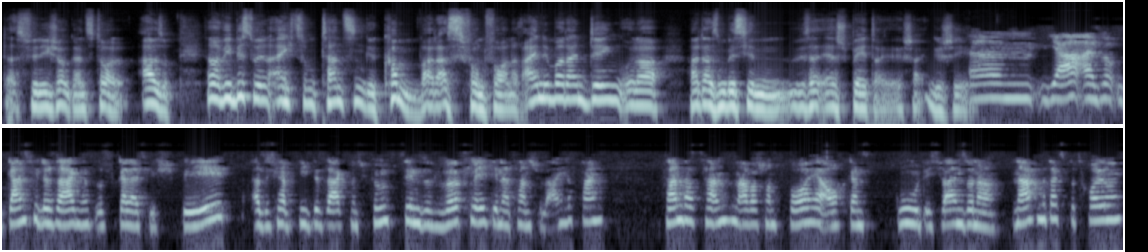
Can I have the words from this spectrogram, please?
Das finde ich schon ganz toll. Also, sag mal, wie bist du denn eigentlich zum Tanzen gekommen? War das von vornherein immer dein Ding oder hat das ein bisschen ist das erst später geschehen? Ähm, ja, also ganz viele sagen, es ist relativ spät. Also ich habe, wie gesagt, mit 15 so wirklich in der Tanzschule angefangen, fand das Tanzen aber schon vorher auch ganz gut. Ich war in so einer Nachmittagsbetreuung,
